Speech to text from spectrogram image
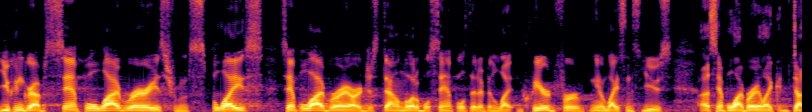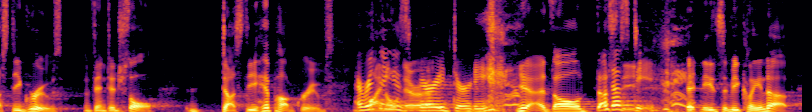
you can grab sample libraries from Splice. Sample library are just downloadable samples that have been li- cleared for you know, licensed use. A sample library like Dusty Grooves, Vintage Soul, Dusty Hip Hop Grooves. Everything is era. very dirty. Yeah, it's all dusty. Dusty. it needs to be cleaned up.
